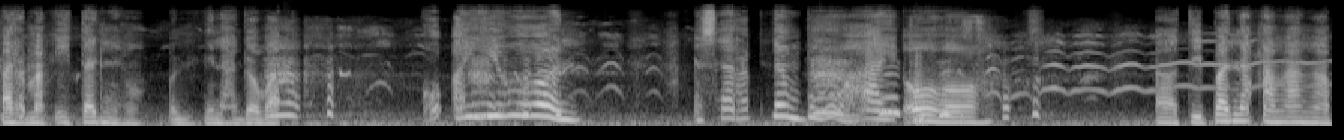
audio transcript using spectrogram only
Para makita niyo kung ginagawa. Oh, ayun! Ang sarap ng buhay, oh. Oh, di pa nakanganga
